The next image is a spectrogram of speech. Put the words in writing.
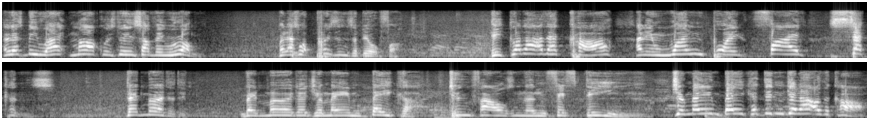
and let's be right, Mark was doing something wrong. But that's what prisons are built for. He got out of that car, and in 1.5 seconds, they murdered him. They murdered Jermaine Baker, 2015. Jermaine Baker didn't get out of the car.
